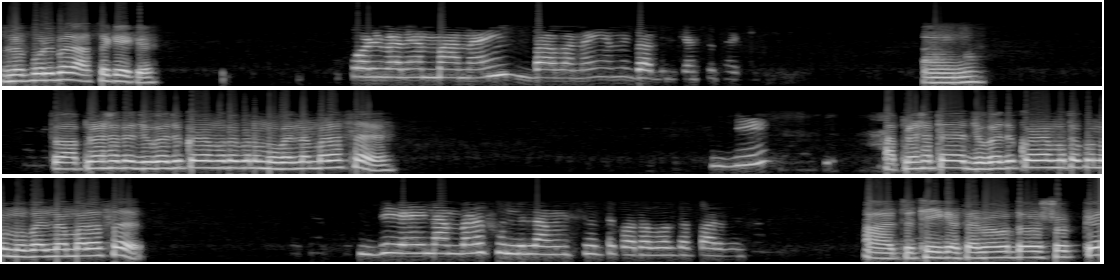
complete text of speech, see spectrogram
আপনার পরিবারে আছে কে কে? পরিবারে মা নাই বাবা নাই আমি দাদির কাছে থাকি। ও। তো আপনার সাথে যোগাযোগ করার মতো কোনো মোবাইল নাম্বার আছে? জি। আপনার সাথে যোগাযোগ করার মতো কোনো মোবাইল নাম্বার আছে? জি এই নাম্বারে ফোন দিলে আমার সাথে কথা বলতে পারবে। আচ্ছা ঠিক আছে। আমি আমার দর্শককে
